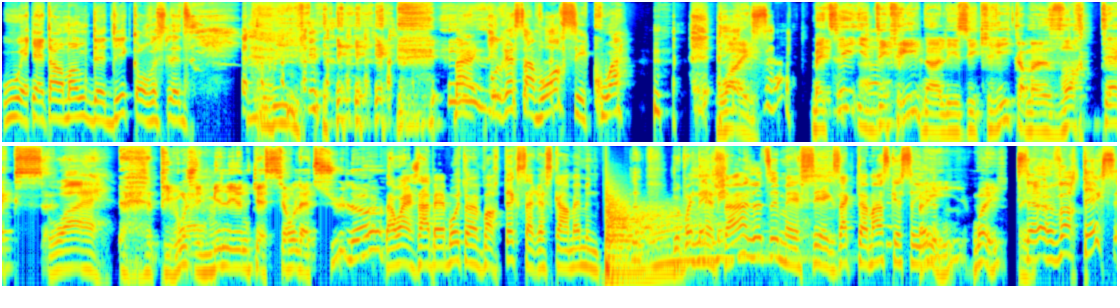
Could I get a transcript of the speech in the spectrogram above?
ou elle est en manque de dick, on va se le dire. oui. ben, faudrait savoir c'est quoi? Ouais. Mais tu sais, il décrit dans les écrits comme un vortex. Ouais. Euh, puis moi, j'ai mille et une questions là-dessus, là. Ben ouais, ça a bien beau être un vortex, ça reste quand même une p***. Je veux pas être méchant, là, tu sais, mais c'est exactement ce que c'est. Ben, oui. C'est un vortex.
